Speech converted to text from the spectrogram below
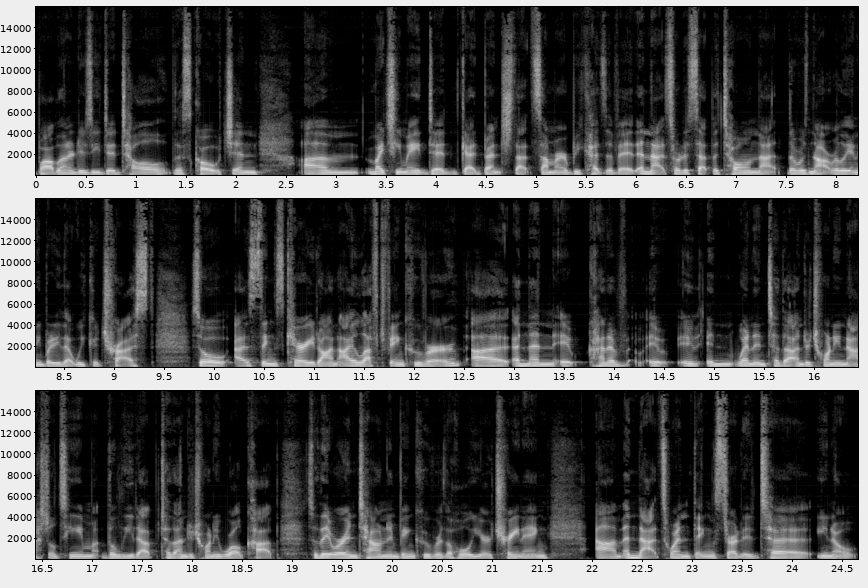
Bob Lenarduzzi did tell this coach, and um, my teammate did get benched that summer because of it. And that sort of set the tone that there was not really anybody that we could trust. So as things carried on, I left Vancouver, uh, and then it kind of it, it, it went into the under twenty national team, the lead up to the under twenty World Cup. So they were in town in Vancouver the whole year training, um, and that's when things started to, you know,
